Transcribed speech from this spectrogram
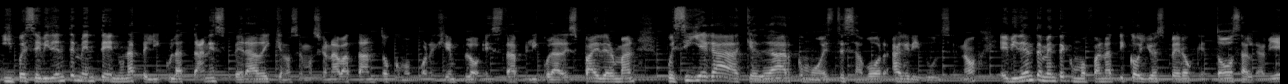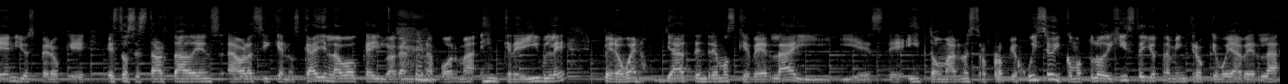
y pues evidentemente en una película tan esperada y que nos emocionaba tanto como por ejemplo esta película de Spider-Man, pues sí llega a quedar como este sabor agridulce, ¿no? Evidentemente como fanático yo espero que todo salga bien, yo espero que estos Star Talents ahora sí que nos callen la boca y lo hagan de una forma increíble, pero bueno, ya tendremos que verla y, y, este y tomar nuestro propio juicio y como tú lo dijiste, yo también creo que voy a verla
